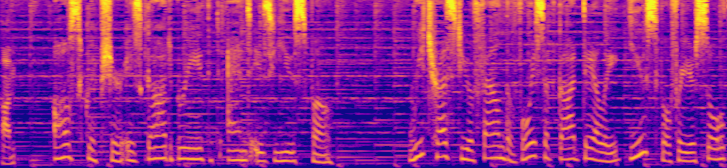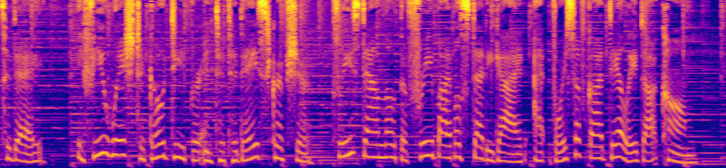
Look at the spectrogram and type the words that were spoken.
Amen. All scripture is God breathed and is useful. We trust you have found the voice of God daily useful for your soul today. If you wish to go deeper into today's scripture, please download the free Bible study guide at voiceofgoddaily.com.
